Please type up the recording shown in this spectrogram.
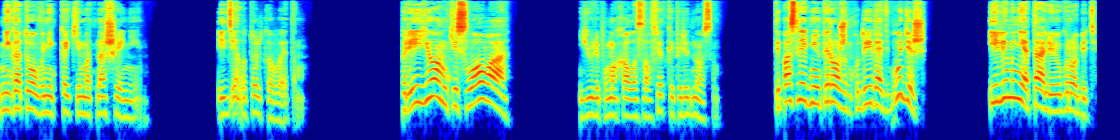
не готова ни к каким отношениям. И дело только в этом. «Прием, Кислова!» Юля помахала салфеткой перед носом. «Ты последнюю пироженку доедать будешь? Или мне талию гробить?»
